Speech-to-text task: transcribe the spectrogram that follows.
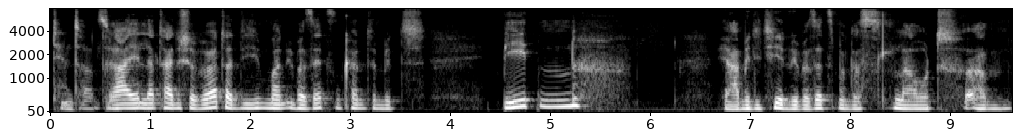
Tentatio. Drei lateinische Wörter, die man übersetzen könnte mit beten. Ja, meditieren, wie übersetzt man das laut? Ähm,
